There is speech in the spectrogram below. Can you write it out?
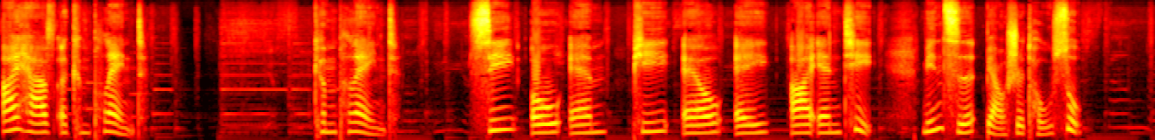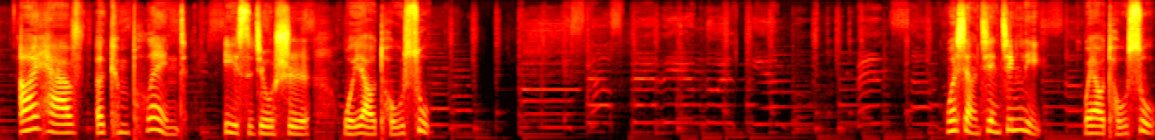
I have a complaint. Complaint. C O M P L A I N T，名词，表示投诉。I have a complaint，意思就是我要投诉。我想见经理，我要投诉。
